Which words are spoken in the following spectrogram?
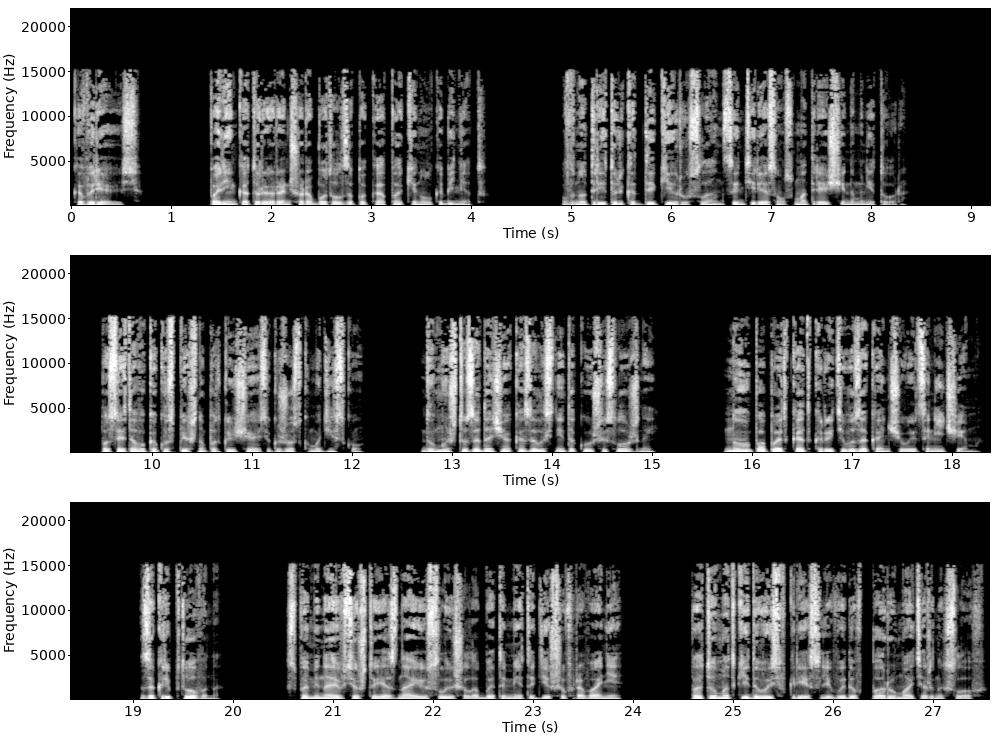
Ковыряюсь. Парень, который раньше работал за ПК, покинул кабинет. Внутри только Деки и Руслан с интересом смотрящие на монитор. После того, как успешно подключаюсь к жесткому диску, думаю, что задача оказалась не такой уж и сложной. Но попытка открыть его заканчивается ничем. Закриптовано. Вспоминаю все, что я знаю и услышал об этом методе шифрования, потом откидываюсь в кресле, выдав пару матерных слов.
